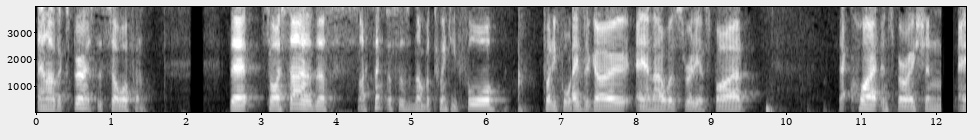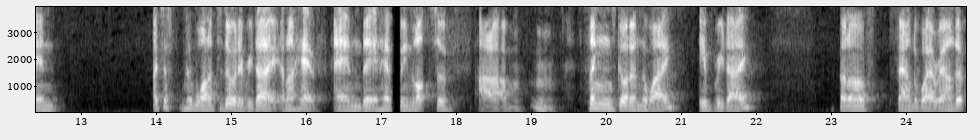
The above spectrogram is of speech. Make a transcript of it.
And I've experienced this so often that, so I started this, I think this is number 24, 24 days ago, and I was really inspired that quiet inspiration and I just have wanted to do it every day, and I have. And there have been lots of um, hmm, things got in the way every day, but I've found a way around it,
